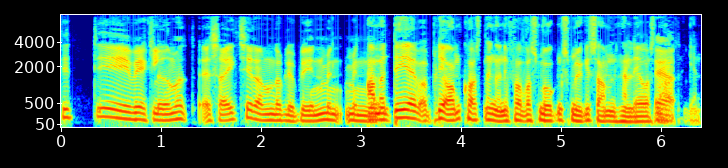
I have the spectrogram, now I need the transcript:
Det, det vil jeg glæde mig. Altså ikke til, at der er nogen, der bliver blinde, men... men, Ja, men det er- bliver omkostningerne for, hvor smuk en smykkesamling han laver snart ja. igen.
